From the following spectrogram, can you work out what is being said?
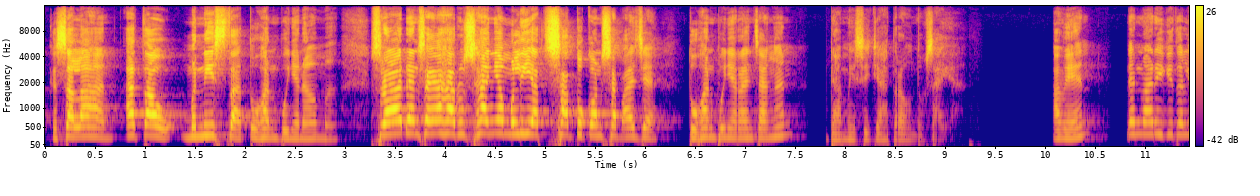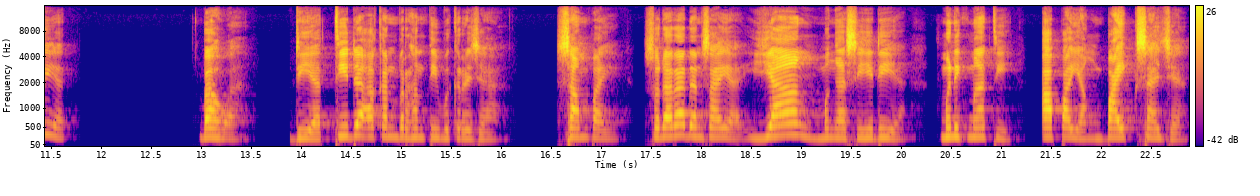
kesalahan atau menista Tuhan punya nama. Saudara dan saya harus hanya melihat satu konsep aja. Tuhan punya rancangan damai sejahtera untuk saya. Amin. Dan mari kita lihat bahwa dia tidak akan berhenti bekerja sampai saudara dan saya yang mengasihi dia menikmati apa yang baik saja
